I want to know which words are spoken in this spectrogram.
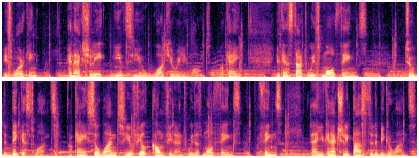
is working and actually gives you what you really want. Okay? You can start with small things to the biggest ones. Okay? So once you feel confident with the small things, things, uh, you can actually pass to the bigger ones.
